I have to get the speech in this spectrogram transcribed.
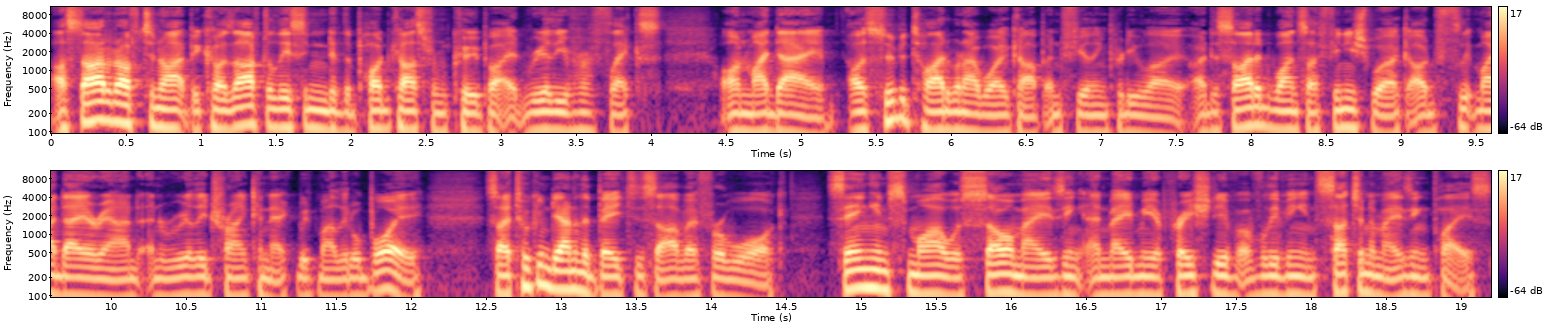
I'll start it off tonight because after listening to the podcast from Cooper, it really reflects on my day. I was super tired when I woke up and feeling pretty low. I decided once I finished work, I would flip my day around and really try and connect with my little boy. So I took him down to the beach this Arvo for a walk. Seeing him smile was so amazing and made me appreciative of living in such an amazing place.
